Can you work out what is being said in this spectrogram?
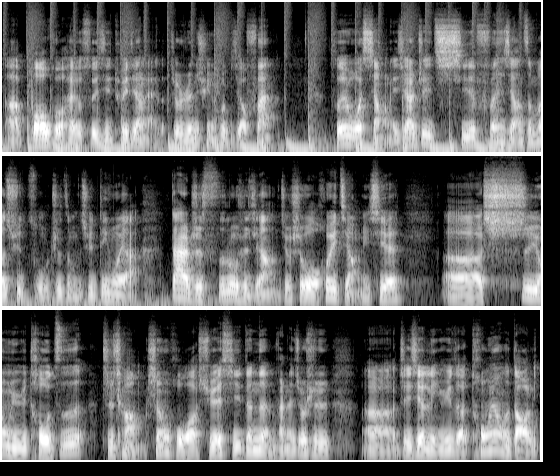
啊，包括还有随机推荐来的，就是人群会比较泛，所以我想了一下这期分享怎么去组织，怎么去定位啊，大致思路是这样，就是我会讲一些。呃，适用于投资、职场、生活、学习等等，反正就是呃这些领域的通用的道理。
